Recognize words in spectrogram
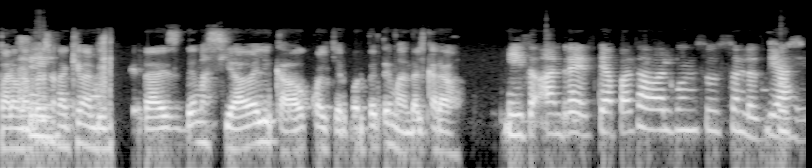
Para una persona que va en bicicleta es demasiado delicado, cualquier golpe te manda al carajo. Listo. Andrés, ¿te ha pasado algún susto en los viajes?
